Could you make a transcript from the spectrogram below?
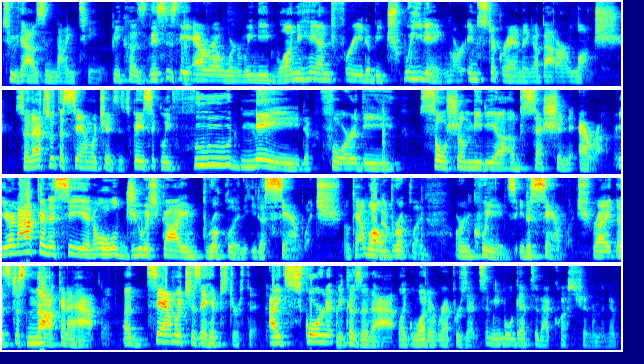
2019 because this is the era where we need one hand free to be tweeting or Instagramming about our lunch. So that's what the sandwich is. It's basically food made for the social media obsession era. You're not going to see an old Jewish guy in Brooklyn eat a sandwich. Okay, well, in Brooklyn or in Queens, eat a sandwich, right? That's just not going to happen. A sandwich is a hipster thing. I scorn it because of that, like what it represents. I mean, we'll get to that question in a minute.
